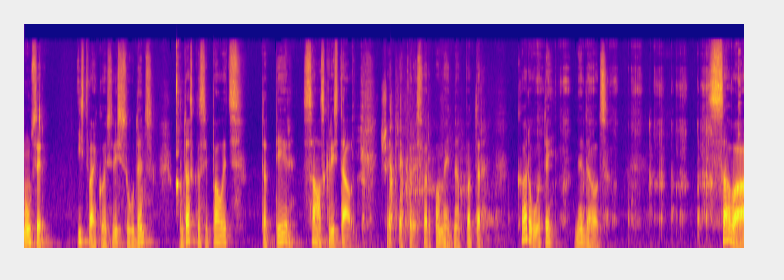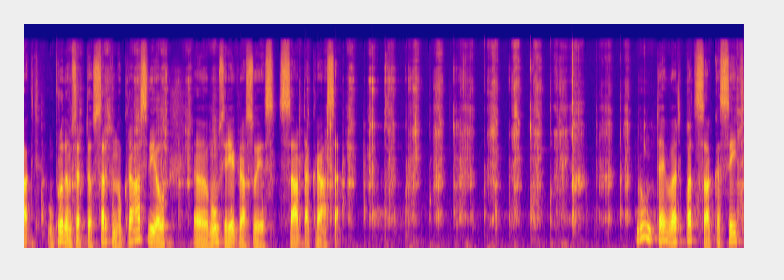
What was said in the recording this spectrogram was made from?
mums ir iztvaikojis viss ūdens, un tas, kas ir palicis, tad tie ir sāls kristāli. Šeit rekur es varu pamēģināt pat ar karoti nedaudz savākt. Un, protams, ar to sarkano krāsvielu uh, mums ir iekrāsojies sārtā krāsā. Nu, un te var pat sakasīt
